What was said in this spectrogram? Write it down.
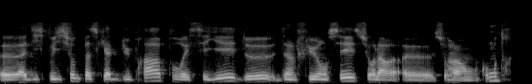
à disposition de Pascal Duprat pour essayer d'influencer sur la, sur la rencontre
